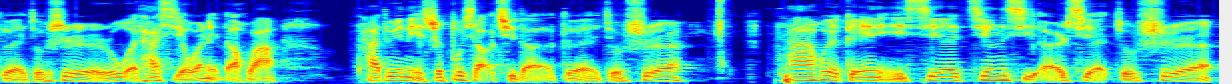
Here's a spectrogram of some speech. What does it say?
对，就是如果他喜欢你的话。他对你是不小气的，对，就是他会给你一些惊喜，而且就是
